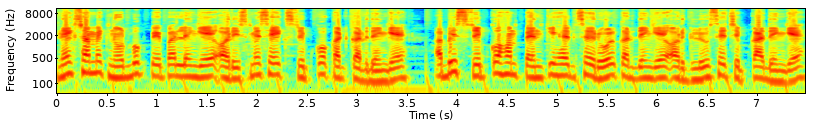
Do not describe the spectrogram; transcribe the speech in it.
नेक्स्ट हम एक नोटबुक पेपर लेंगे और इसमें से एक स्ट्रिप को कट कर देंगे। अब इस स्ट्रिप को हम पेन की हेल्प से रोल कर देंगे और ग्लू से चिपका देंगे।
